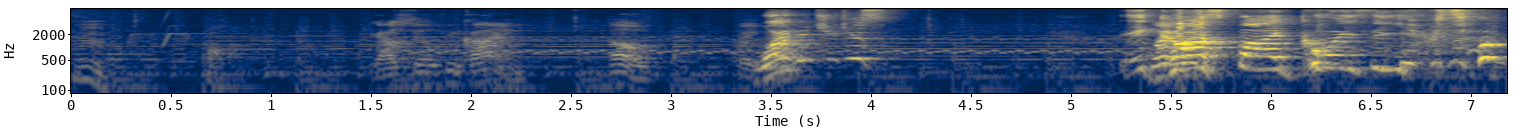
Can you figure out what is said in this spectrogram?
Hmm. Gotta steal from Kain. Oh. Wait, Why did you just? It Wait, costs five coins to use them.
